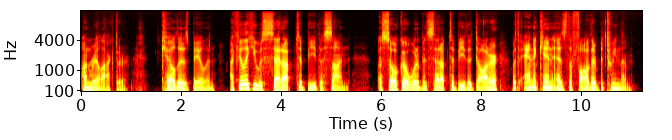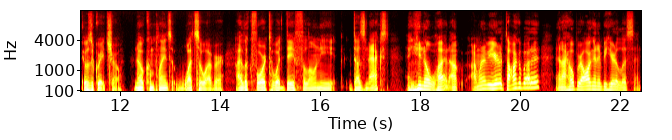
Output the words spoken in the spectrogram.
unreal actor, killed it as Baylan. I feel like he was set up to be the son. Ahsoka would have been set up to be the daughter, with Anakin as the father between them. It was a great show. No complaints whatsoever. I look forward to what Dave Filoni does next. And you know what? I'm, I'm going to be here to talk about it, and I hope you're all going to be here to listen.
